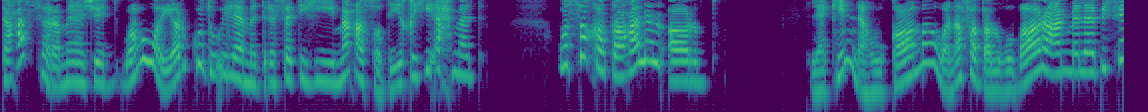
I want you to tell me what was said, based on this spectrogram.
تعثر ماجد وهو يركض إلى مدرسته مع صديقه أحمد وسقط على الأرض لكنه قام ونفض الغبار عن ملابسه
